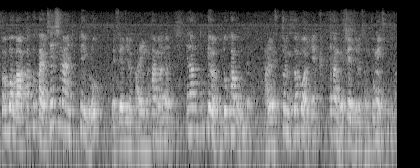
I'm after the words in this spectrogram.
서버가 카프카의 채시라는 토픽으로 메시지를 발행을 하면은 해당 토픽을 구독하고 있는 다른 스프링 서버에게 해당 메시지를 전송해 줍니다.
